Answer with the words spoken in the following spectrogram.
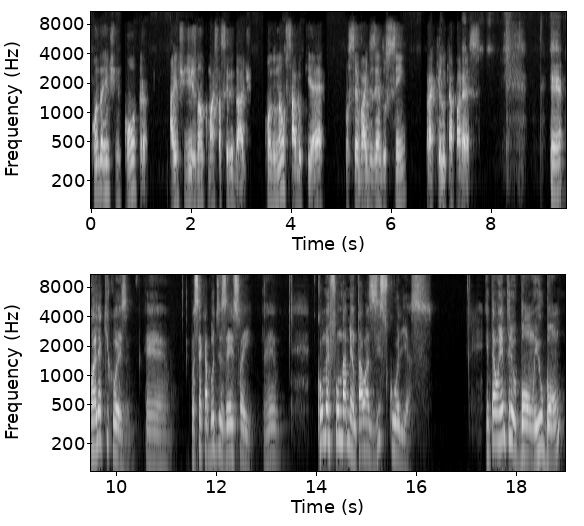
Quando a gente encontra, a gente diz não com mais facilidade. Quando não sabe o que é, você vai dizendo sim para aquilo que aparece. É, olha que coisa. É, você acabou de dizer isso aí. Né? Como é fundamental as escolhas. Então, entre o bom e o bom,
